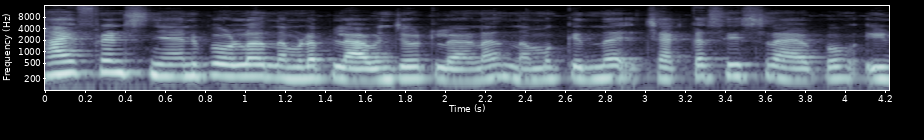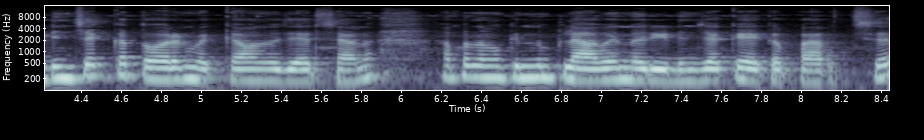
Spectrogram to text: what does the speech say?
ഹായ് ഫ്രണ്ട്സ് ഞാനിപ്പോൾ ഉള്ളത് നമ്മുടെ പ്ലാവിൻചോട്ടിലാണ്. നമുക്കിന്ന് ചക്ക സീസൺ ആയപ്പോൾ ഇടിഞ്ചക്ക തോരൻ വെക്കാമെന്ന് വിചാരിച്ചാണ്. അപ്പോൾ നമുക്കിന്ന് പ്ലാവിൽ നിന്ന് ഒരു ഇടിഞ്ചക്കയൊക്കെ പറിച്ച്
